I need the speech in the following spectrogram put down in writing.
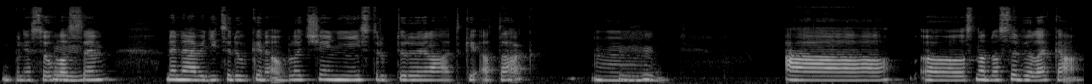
Úplně souhlasím. Hmm. Nenávidí cedulky na oblečení, struktury látky a tak. Mm. Hmm. A uh, snadno se vyleká.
